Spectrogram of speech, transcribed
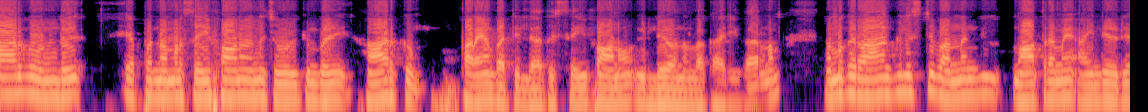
മാർഗമുണ്ട് ഇപ്പൊ നമ്മൾ സേഫ് ആണോ എന്ന് ചോദിക്കുമ്പോൾ ആർക്കും പറയാൻ പറ്റില്ല അത് സേഫ് ആണോ ഇല്ലയോ എന്നുള്ള കാര്യം. കാരണം നമുക്ക് റാങ്ക് ലിസ്റ്റ് വന്നെങ്കിൽ മാത്രമേ അതിന്റെ ഒരു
